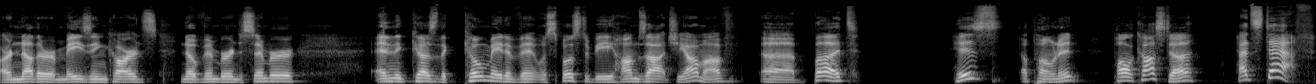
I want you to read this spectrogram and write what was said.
are another amazing cards, November and December. And because the co-main event was supposed to be Hamzat Chiamov, uh, but his opponent, Paul Costa, had staph.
